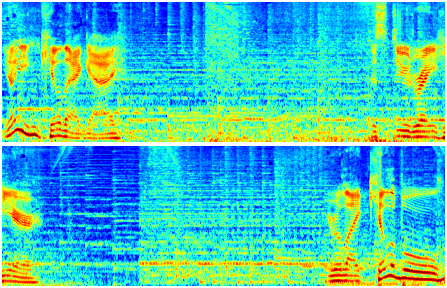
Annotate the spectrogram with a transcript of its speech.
you know, you can kill that guy. This dude right here. You were like, killable.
